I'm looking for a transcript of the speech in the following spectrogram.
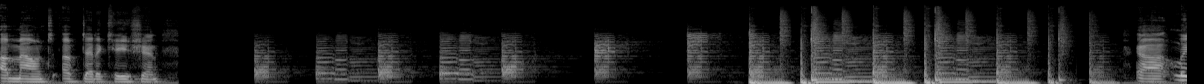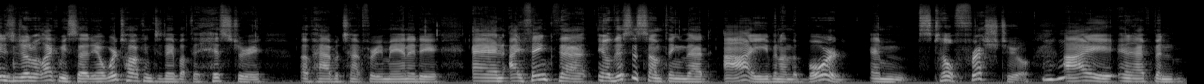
amount of dedication. Ladies and gentlemen, like we said, you know, we're talking today about the history of Habitat for Humanity, and I think that you know this is something that I, even on the board, am still fresh to. I and I've been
